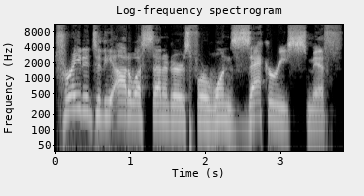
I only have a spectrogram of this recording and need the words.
Traded to the Ottawa Senators for one Zachary Smith.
